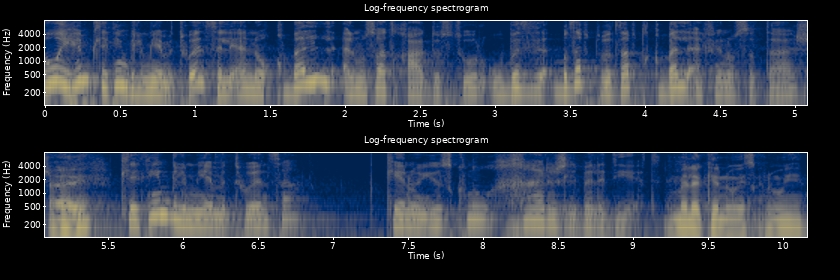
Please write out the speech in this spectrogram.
هو يهم 30% من التوانسة لأنه قبل المصادقة على الدستور وبالضبط بالضبط قبل 2016 أي 30% من التوانسة كانوا يسكنوا خارج البلديات مالا كانوا يسكنوا وين؟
